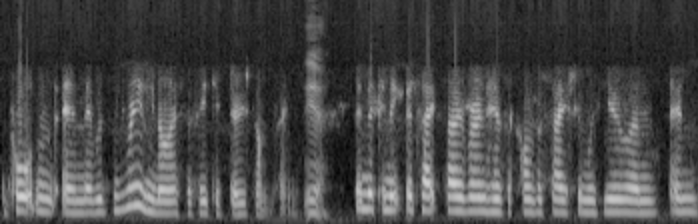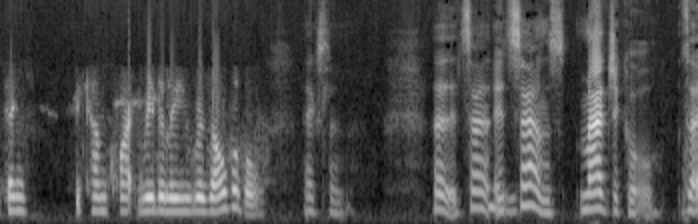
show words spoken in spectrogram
important and it would be really nice if he could do something Yeah. Then the connector takes over and has a conversation with you, and, and things become quite readily resolvable. Excellent. Uh, It, sounds it sounds magical. So,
